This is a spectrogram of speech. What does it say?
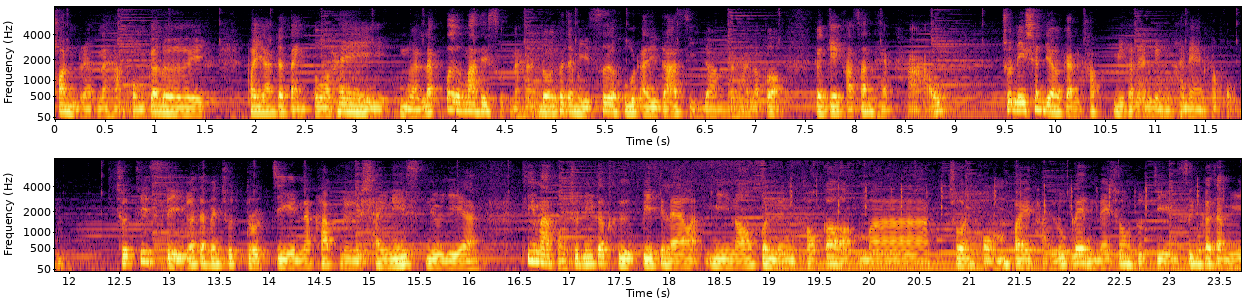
ท่อนแรปนะฮะผมก็เลย พยายามจะแต่งตัวให้เหมือนแรปเปอร์มากที่สุดนะฮะ โดยก็จะมีเสื้อฮูดอาดิดาสสีดำนะฮะ แล้วก็กางเกงขาสั้นแถบขาว ชุดนี้เช่นเดียวกันครับ มีคะแนน 1 คะแนนครับผม ชุดทีสี่ 4 ก็จะเป็นชุดตรุษจีนนะครับ หรือ Chinese New Year ที่มาของชุดนี้ก็คือปีที่แล้วอะมีน้องคนหนึ่งเขาก็มาชวนผมไปถ่ายรูปเล่นในช่วงตรุษจีน ซึ่งก็จะมี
